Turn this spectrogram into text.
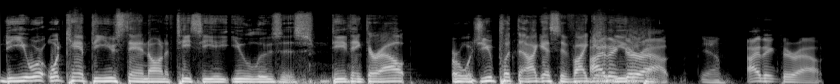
Do you what camp do you stand on if TCU loses? Do you think they're out, or would you put them? I guess if I gave you I think you they're comp- out. Yeah. I think they're out.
